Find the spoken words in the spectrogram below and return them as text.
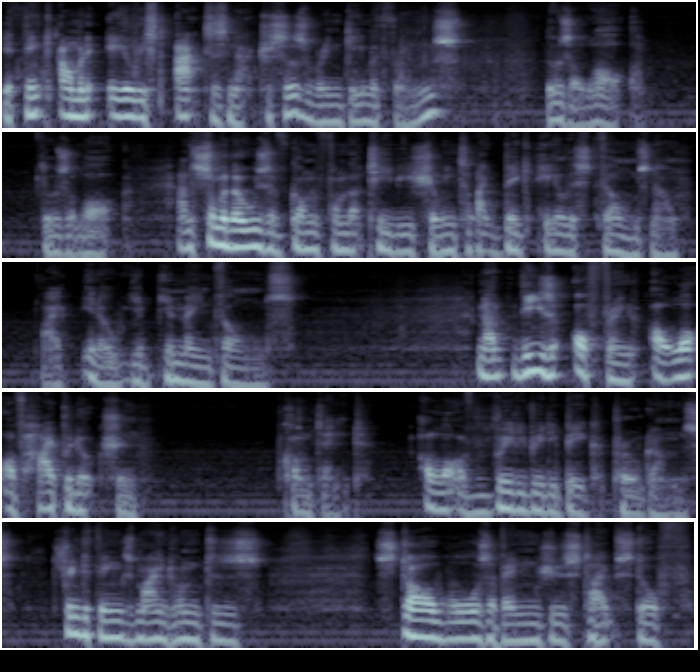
You think how many A list actors and actresses were in Game of Thrones? There was a lot. Was a lot and some of those have gone from that TV show into like big A-list films now, like you know your, your main films. Now these are offering a lot of high production content, a lot of really really big programs. Stranger Things, Mindhunters, Star Wars, Avengers type stuff,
